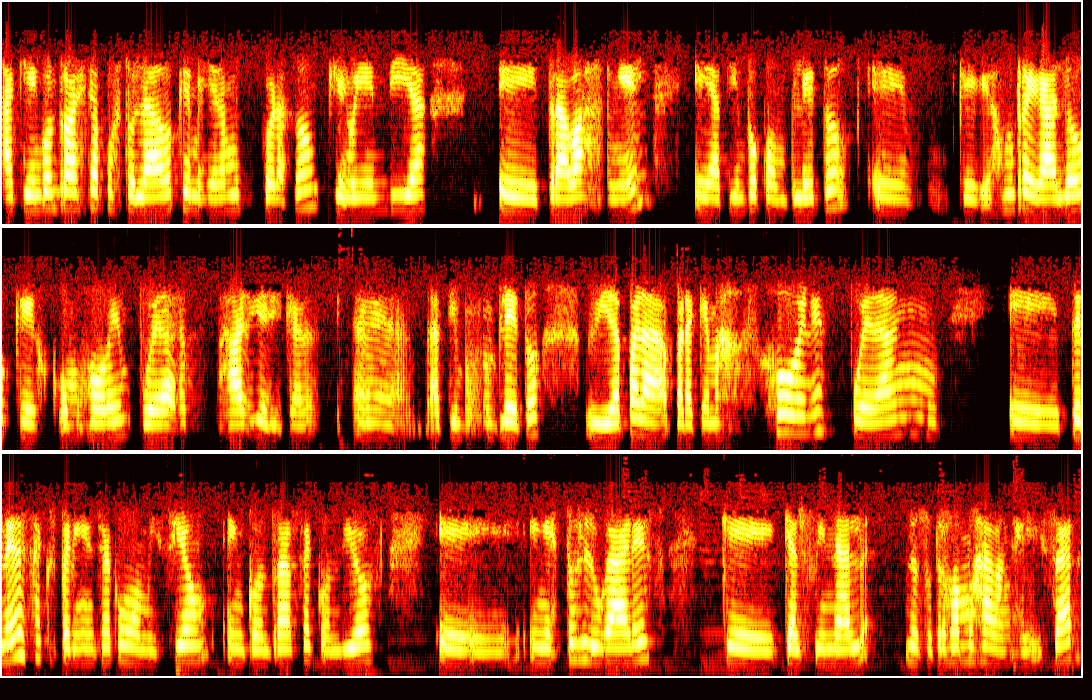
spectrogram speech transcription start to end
aquí he encontrado este apostolado que me llena mucho corazón, que hoy en día eh, trabaja en él eh, a tiempo completo, eh, que es un regalo que como joven pueda trabajar y dedicar eh, a tiempo completo mi vida para, para que más jóvenes puedan eh, tener esa experiencia como misión, encontrarse con Dios eh, en estos lugares que, que al final nosotros vamos a evangelizar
